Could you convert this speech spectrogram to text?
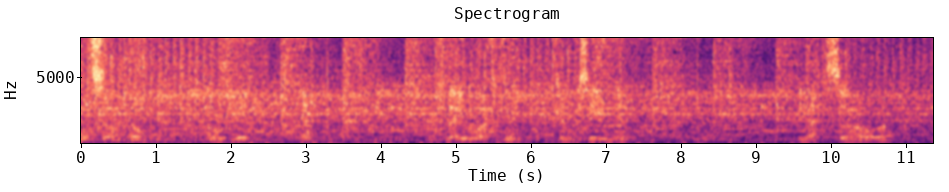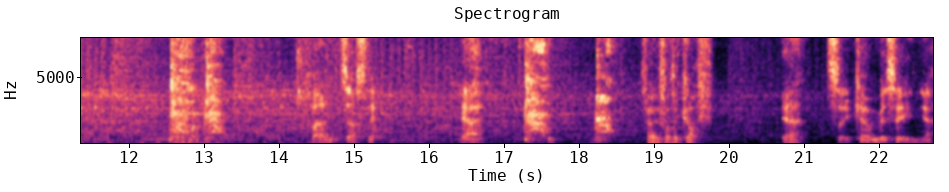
Also done all here. Yeah. Got flame work again. Can be seen, yeah. Yeah, so uh, fantastic. Yeah. Sorry for the cough. Yeah, so it can be seen, yeah.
